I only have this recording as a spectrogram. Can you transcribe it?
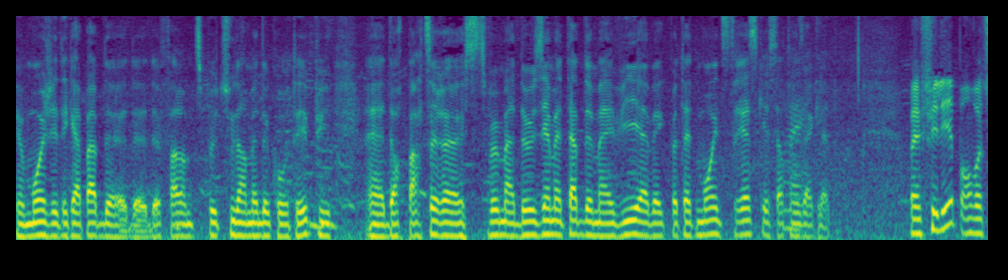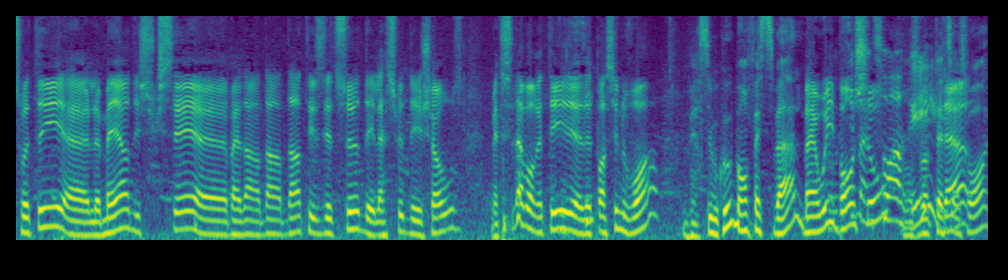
que moi, j'ai été capable de, de, de faire un petit peu de sous, d'en mettre de côté, puis euh, de repartir, euh, si tu veux, ma deuxième étape de ma vie avec peut-être moins de stress que certains Ouais. athlètes. Ben Philippe, on va te souhaiter euh, le meilleur des succès euh, ben, dans, dans, dans tes études et la suite des choses. Merci d'avoir été d'être passé nous voir. Merci beaucoup. Bon festival. Ben oui, bon aussi, show. bonne soirée. On se voit peut-être ce soir.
